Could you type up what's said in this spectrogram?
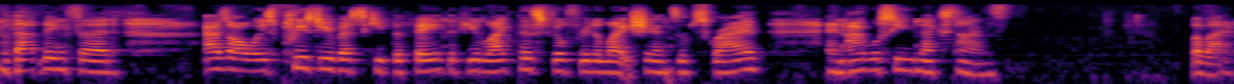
with that being said. As always, please do your best to keep the faith. If you like this, feel free to like, share, and subscribe. And I will see you next time. Bye bye.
